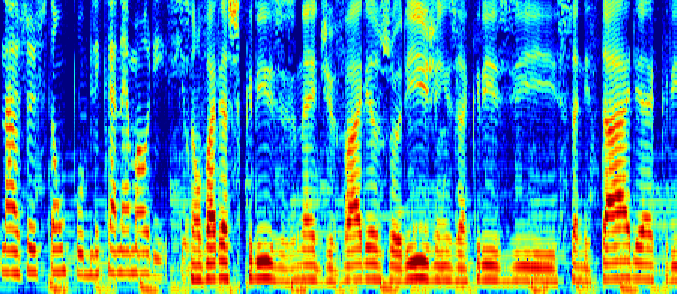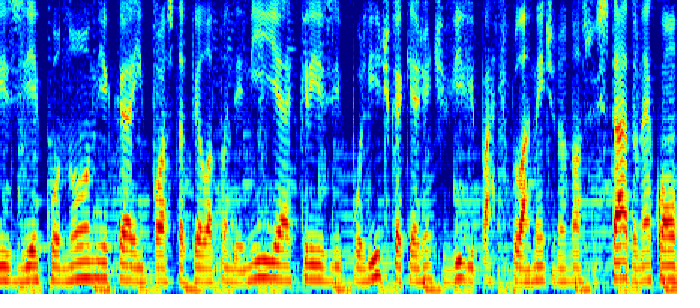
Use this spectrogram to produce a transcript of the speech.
na gestão pública, né, Maurício? São várias crises, né, de várias origens: a crise sanitária, a crise econômica imposta pela pandemia, a crise política que a gente vive particularmente no nosso estado, né, com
